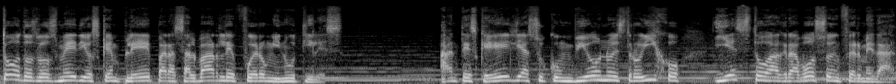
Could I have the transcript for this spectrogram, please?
Todos los medios que empleé para salvarle fueron inútiles. Antes que ella sucumbió nuestro hijo y esto agravó su enfermedad.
